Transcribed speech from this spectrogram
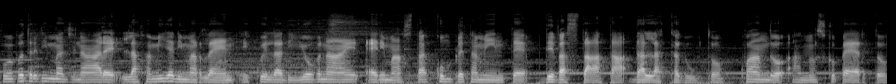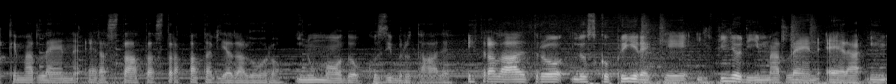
Come potrete immaginare, la famiglia di Marlene e quella di Jovenai è rimasta completamente devastata dall'accaduto quando hanno scoperto che Marlene era stata strappata via da loro in un modo così brutale. E tra l'altro lo scoprire scoprire che il figlio di Marlene era in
